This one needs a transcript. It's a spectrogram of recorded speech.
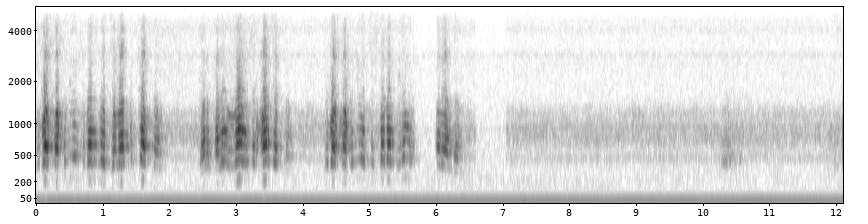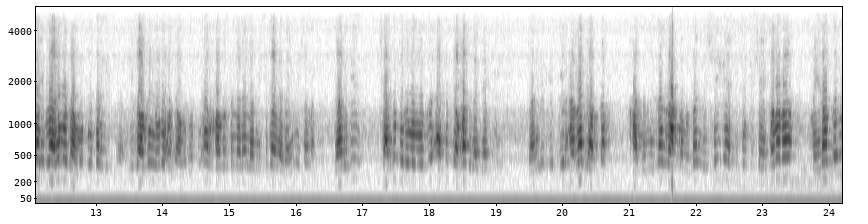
Bir başkası diyor ki ben diyor cömertlik yaptım. Yani senin rızan için harc ettim. Bir başkası diyor ki işte ben dinim öğrendim. İster İbrahim hocamız, ister İcaz'ın yolu bir şey gelse kötü şeytana da meydan verir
